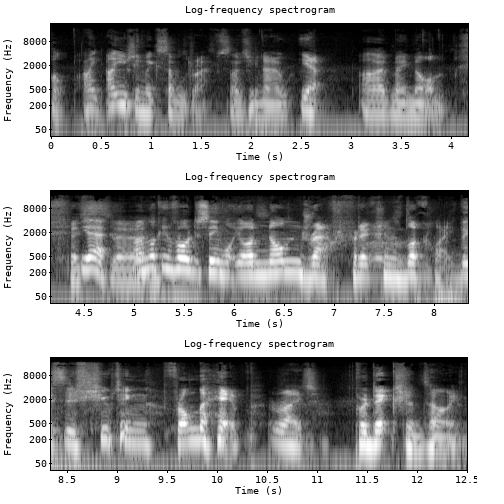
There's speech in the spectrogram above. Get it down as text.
Well, I, I usually make several drafts, as you know. Yeah, I've made none. This, yeah. uh, I'm looking forward to seeing what your non-draft predictions look like. This is shooting from the hip Right. Prediction time.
